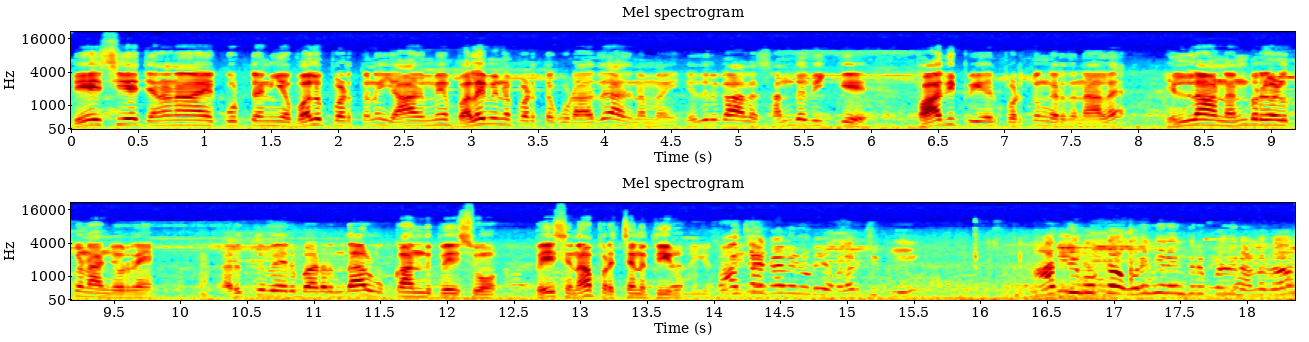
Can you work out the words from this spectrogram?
தேசிய ஜனநாயக கூட்டணியை வலுப்படுத்தணும் யாருமே பலவீனப்படுத்தக்கூடாது. அது நம்ம எதிர்கால சந்ததிக்கு பாதிப்பு ஏற்படுத்துங்கிறதுனால எல்லா நண்பர்களுக்கும் நான் சொல்கிறேன் கருத்து வேறுபாடு இருந்தால் உட்கார்ந்து பேசுவோம். பேசினா பிரச்சனை தீரும். பாஜகவினுடைய வளர்ச்சிக்கு அதிமுக ஒருங்கிணைந்திருப்பது நல்லதா?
